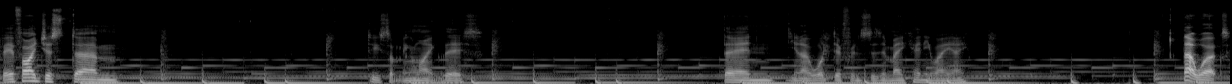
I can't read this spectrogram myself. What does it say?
But if I just um, do something like this, then, you know, what difference does it make anyway, eh? That works.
